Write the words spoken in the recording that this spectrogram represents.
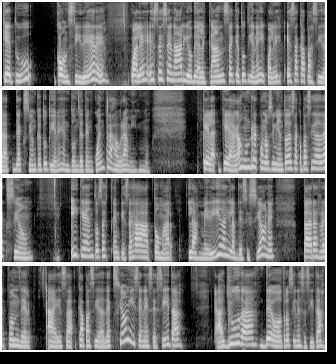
que tú consideres cuál es ese escenario de alcance que tú tienes y cuál es esa capacidad de acción que tú tienes en donde te encuentras ahora mismo. Que, que hagas un reconocimiento de esa capacidad de acción y que entonces empieces a tomar las medidas y las decisiones para responder a esa capacidad de acción y se necesita ayuda de otros, si necesitas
